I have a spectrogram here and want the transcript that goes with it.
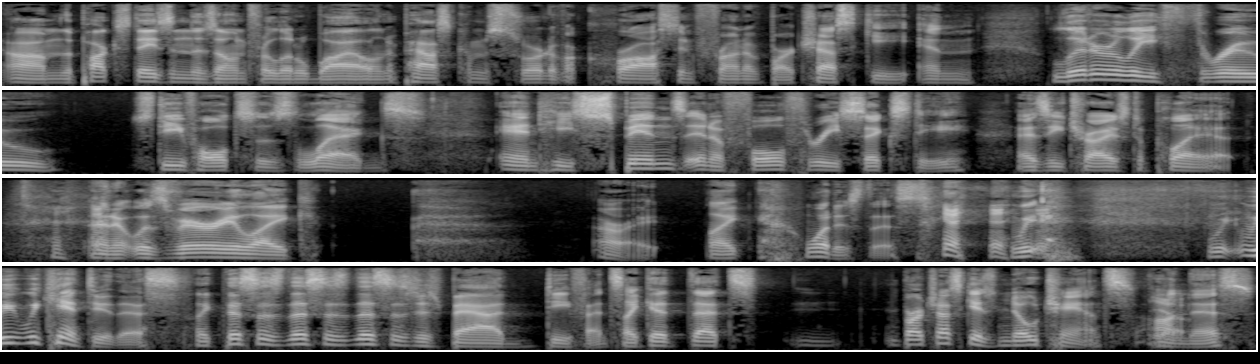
Um, the puck stays in the zone for a little while, and a pass comes sort of across in front of Barczewski and literally through Steve Holtz's legs, and he spins in a full 360 as he tries to play it. and it was very like, all right, like what is this? we, we we we can't do this. Like this is this is this is just bad defense. Like it that's Barczewski has no chance Yeah. on this,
